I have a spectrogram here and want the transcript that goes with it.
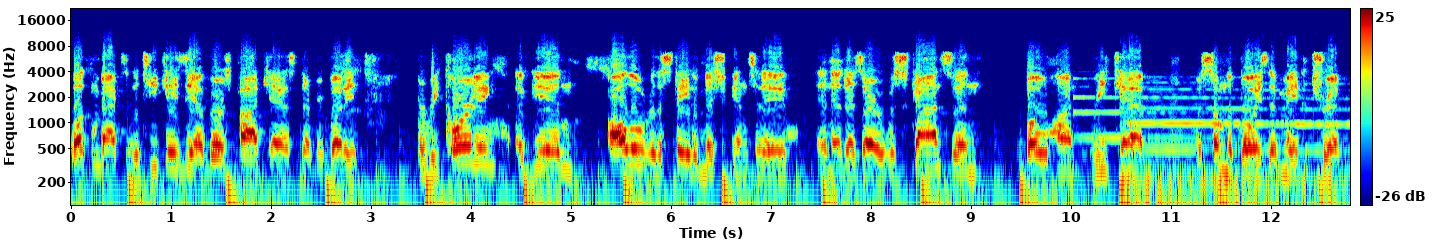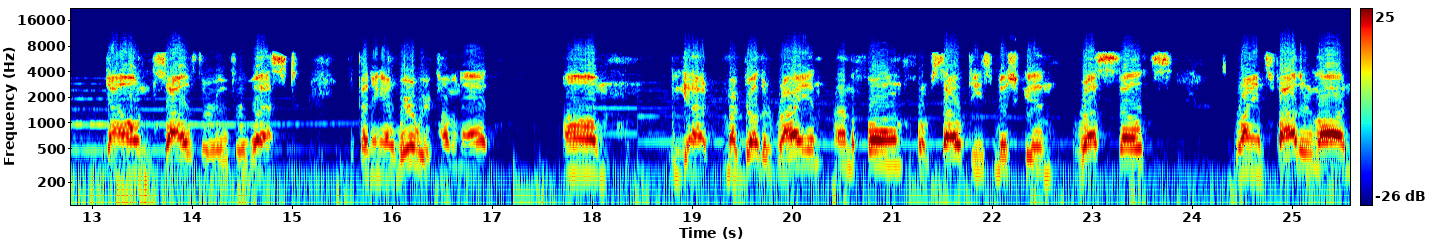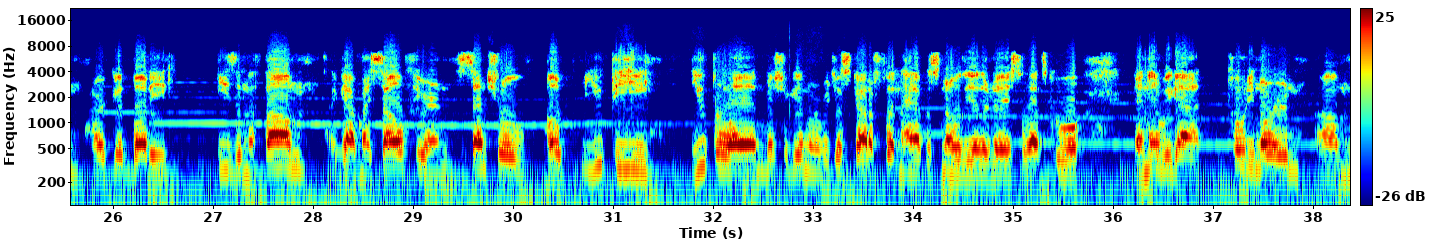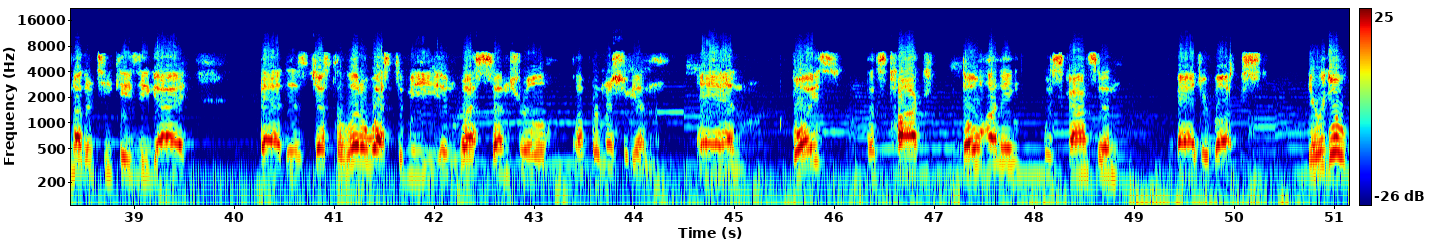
Welcome back to the TKZ Outdoors podcast, everybody. We're recording again all over the state of Michigan today, and it is our Wisconsin bow hunt recap with some of the boys that made a trip down south or over west, depending on where we're coming at. Um, we got my brother Ryan on the phone from southeast Michigan, Russ Seltz, Ryan's father-in-law and our good buddy. He's in the thumb. I got myself here in central UP, Uperland, Michigan, where we just got a foot and a half of snow the other day, so that's cool. And then we got Cody Norton, um, another TKZ guy that is just a little west of me in west central upper Michigan. And boys, let's talk bow hunting, Wisconsin, badger bucks. Here we go.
